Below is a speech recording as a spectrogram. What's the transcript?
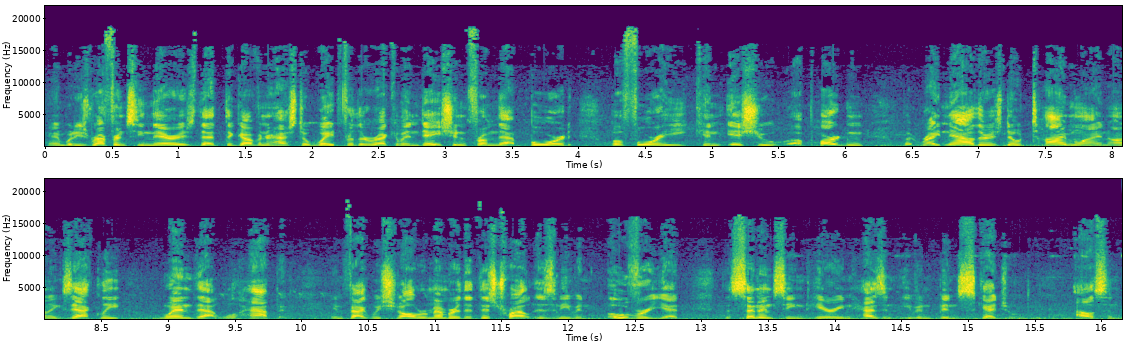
And what he's referencing there is that the governor has to wait for the recommendation from that board before he can issue a pardon. But right now, there is no timeline on exactly when that will happen. In fact, we should all remember that this trial isn't even over yet. The sentencing hearing hasn't even been scheduled. Alisyn?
